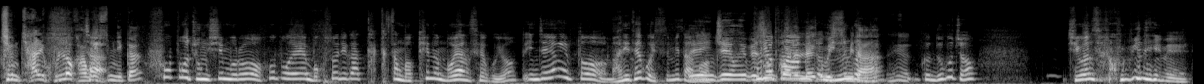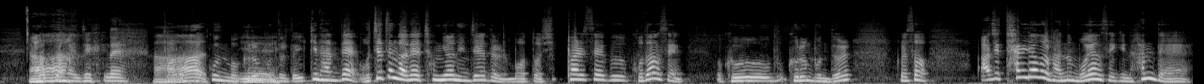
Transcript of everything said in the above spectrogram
지금 잘 굴러가고 자, 있습니까? 후보 중심으로 후보의 목소리가 탁탁탁 먹히는 모양새고요. 또 인재 영입도 많이 되고 있습니다. 네, 뭐 인재 영입의 성과를 내고 있습니다. 예, 그 누구죠? 지원설 국민의힘에 아, 이제 네. 바로 아, 바꾼 뭐 그런 예. 분들도 있긴 한데 어쨌든 간에 청년 인재들 뭐 또 18세 그 고등학생 그 그런 분들 그래서 아직 탄력을 받는 모양새긴 한데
